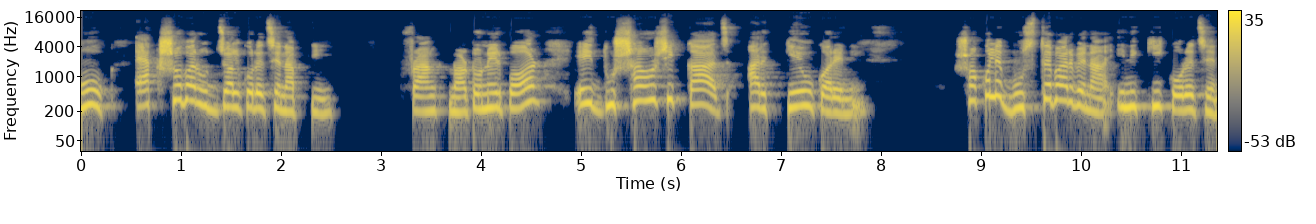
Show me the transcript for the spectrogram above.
মুখ একশোবার উজ্জ্বল করেছেন আপনি। ফ্রাঙ্ক নটনের পর এই দুঃসাহসিক কাজ আর কেউ করেনি। সকলে বুঝতে পারবে না ইনি কি করেছেন।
